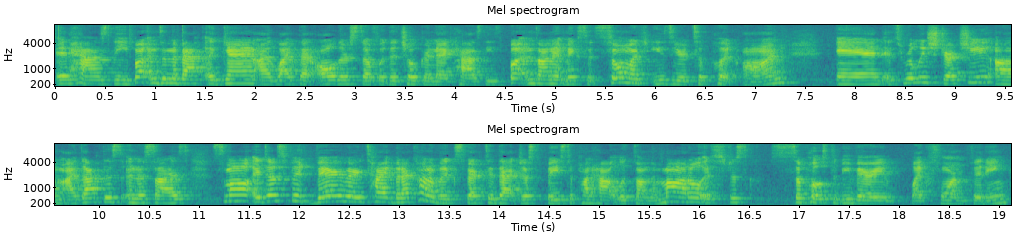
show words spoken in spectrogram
it has the buttons in the back. Again, I like that all their stuff with the choker neck has these buttons on it. Makes it so much easier to put on. And it's really stretchy. Um, I got this in a size small. It does fit very, very tight, but I kind of expected that just based upon how it looked on the model. It's just supposed to be very like form-fitting.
